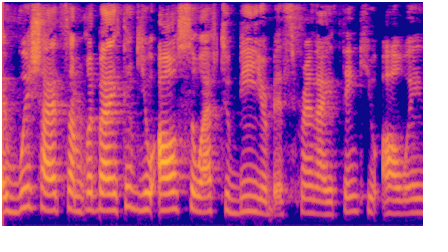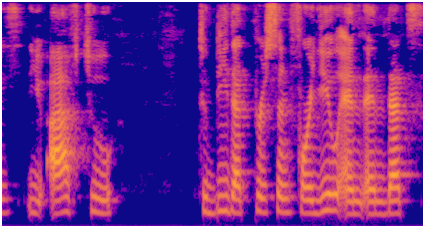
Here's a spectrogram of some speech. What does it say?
I wish I had someone, but I think you also have to be your best friend. I think you always you have to to be that person for you, and and that's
